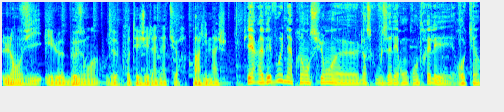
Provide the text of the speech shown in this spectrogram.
l'envie et le besoin de protéger la nature par l'image. Pierre, avez-vous une appréhension euh, lorsque vous allez rencontrer les requins?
